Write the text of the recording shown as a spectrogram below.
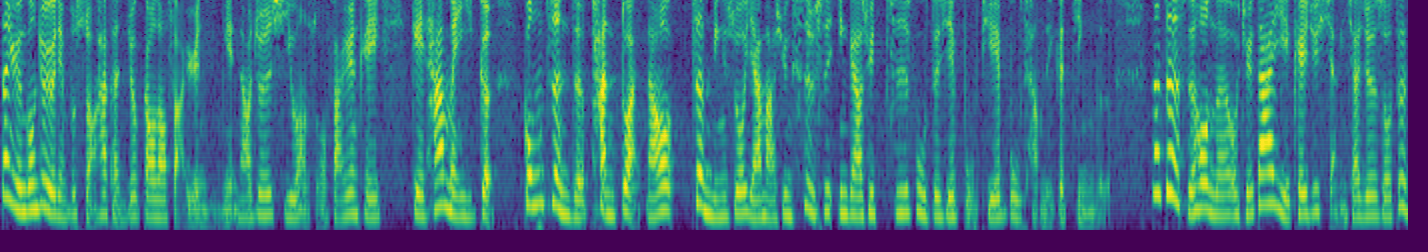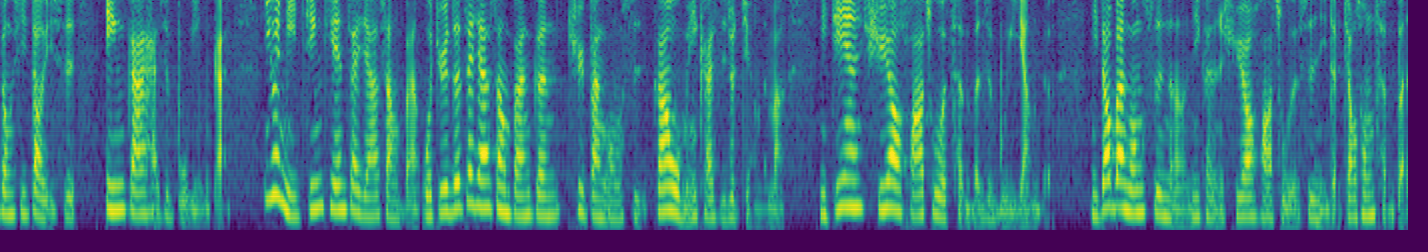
那员工就有点不爽，他可能就告到法院里面，然后就是希望说法院可以给他们一个公正的判断，然后证明说亚马逊是不是应该要去支付这些补贴补偿的一个金额。那这个时候呢，我觉得大家也可以去想一下，就是说这个东西到底是应该还是不应该？因为你今天在家上班，我觉得在家上班跟去办公室，刚刚我们一开始就讲了嘛，你今天需要花出的成本是不一样的。你到办公室呢，你可能需要花出的是你的交通成本，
